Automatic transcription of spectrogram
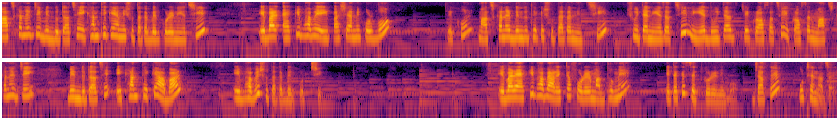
মাঝখানের যে বিন্দুটা আছে, এখান থেকে আমি সুতাটা বের করে নিয়েছি। এবার একইভাবে এই পাশে আমি করব, দেখুন, মাঝখানের বিন্দু থেকে সুতাটা নিচ্ছি। সুইটা নিয়ে যাচ্ছি, নিয়ে দুইটা যে ক্রস আছে, এই ক্রসের মাঝখানের যেই বিন্দুটা আছে, এখান থেকে আবার এইভাবে সুতাটা বের করছি। এবার একইভাবে আরেকটা ফোরের মাধ্যমে এটাকে সেট করে নিব, যাতে উঠে না যায়।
